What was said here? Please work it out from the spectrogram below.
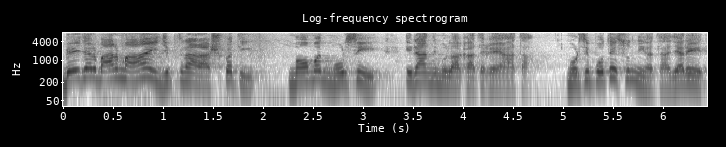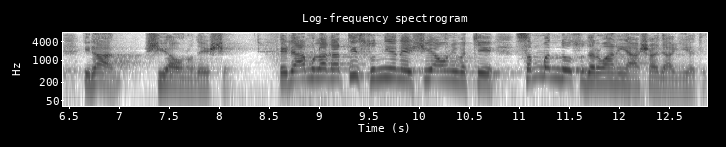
બે હજાર બારમાં ઇજિપ્તના રાષ્ટ્રપતિ મોહમ્મદ મોરસી ઈરાનની મુલાકાતે ગયા હતા. મોરસી પોતે સુન્ની હતા, જ્યારે ઈરાન શિયાઓનો દેશ છે. એટલે આ મુલાકાતથી સુન્ની અને શિયાઓની વચ્ચે સંબંધો સુધરવાની આશા જાગી હતી.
